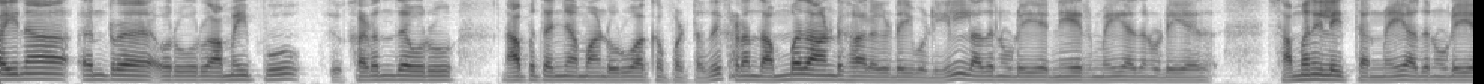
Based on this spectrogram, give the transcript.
ஐநா என்ற ஒரு ஒரு அமைப்பு கடந்த ஒரு நாற்பத்தஞ்சாம் ஆண்டு உருவாக்கப்பட்டது. கடந்த ஐம்பது ஆண்டு கால இடைவெளியில் அதனுடைய நேர்மை அதனுடைய சமநிலைத்தன்மை அதனுடைய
